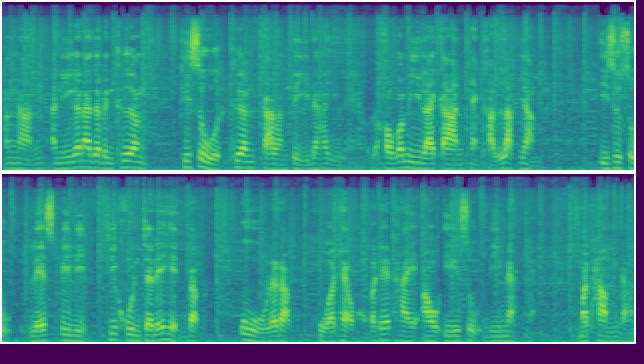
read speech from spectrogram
ทั้งนั้น อันนี้ก็น่าจะเป็นเครื่องพิสูจน์เครื่องการันตีได้อยู่แล้ว แล้วเขาก็มีรายการแข่งขันหลักอย่าง Isuzu r a c e Spirit ที่คุณจะได้เห็นแบบอู่ระดับหัวแถวของประเทศไทยเอา Isuzu D-Max เนี่ยมาทำกัน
